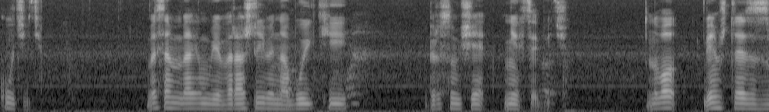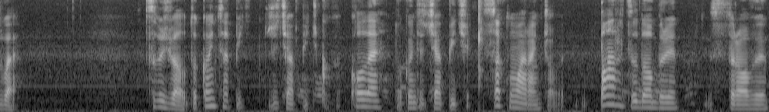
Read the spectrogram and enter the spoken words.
kłócić. Bo jestem, jak mówię, wrażliwy na bójki. Po prostu mi się nie chce bić. No bo wiem, że to jest złe. Co byś wolał? Do końca życia pić Coca-Colę, do końca życia pić sok pomarańczowy. Bardzo dobry, zdrowy.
